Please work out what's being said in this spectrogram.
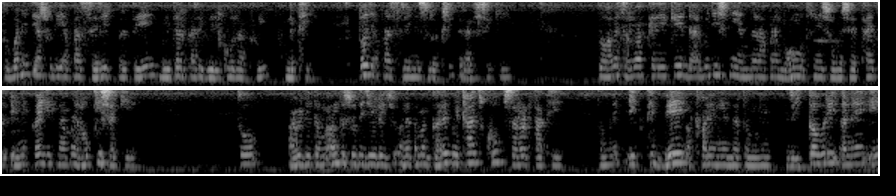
તો બને ત્યાં સુધી આપણા શરીર પ્રત્યે બેદરકારી બિલકુલ રાખવી નથી. તો જ આપણા શરીરને સુરક્ષિત રાખી શકીએ. તો હવે શરૂઆત કરીએ કે ડાયાબિટીસની અંદર આપણે બહુમૂત્રની સમસ્યા થાય તો એને કઈ રીતના આપણે રોકી શકીએ? તો આ વીડિયો તમે અંત સુધી જોઈ લેજો અને તમે ઘરે બેઠા જ ખૂબ સરળતાથી તમને એકથી બે અઠવાડિયાની અંદર તમને રિકવરી અને એ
